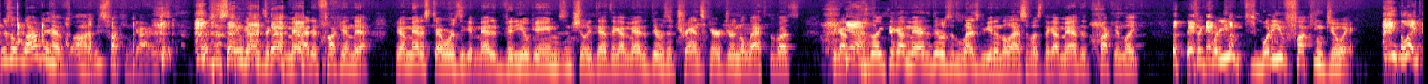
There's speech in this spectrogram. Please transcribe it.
There's allowed to have ah these fucking guys. There's the same guys that got mad at fucking yeah. They got mad at Star Wars. They get mad at video games and shit like that. They got mad that there was a trans character in The Last of Us. They got Yeah. mad like they got mad that there was a lesbian in The Last of Us. They got mad that fucking like it's like what are you what are you fucking doing? like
